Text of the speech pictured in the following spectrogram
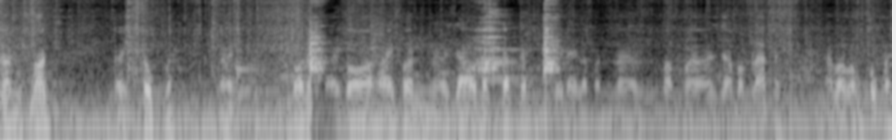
gần một phân. Đấy trục này. Đấy. còn ở đây có hai phần uh, dao đập đập đây. Bên này là phần uh, băm uh, dao băm lát này. À băm khúc này.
